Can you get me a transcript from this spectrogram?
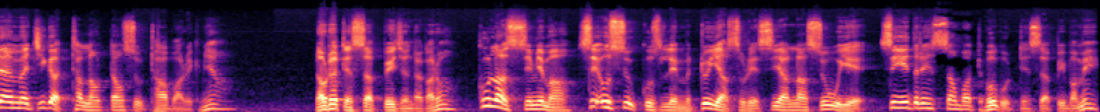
တမ်မတ်ကြီးကထပ်လောင်းတောင်းဆိုထားပါရခင်ဗျာ နောက်ထပ်တင်ဆက်ပေးကြတာကတော့ကုလစင်းမြမှာစစ်အုပ်စုကိုယ်စားလှယ်မတွေ့ရဆိုတဲ့ဆီယာလာစိုးဝေရဲ့စီရေးသတင်းစောင်းပါတပုတ်ကိုတင်ဆက်ပေးပါမယ်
